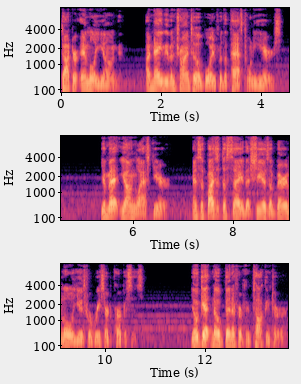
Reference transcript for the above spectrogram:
Dr. Emily Young a name you've been trying to avoid for the past 20 years. You met Young last year, and suffice it to say that she is of very little use for research purposes. You'll get no benefit from talking to her.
